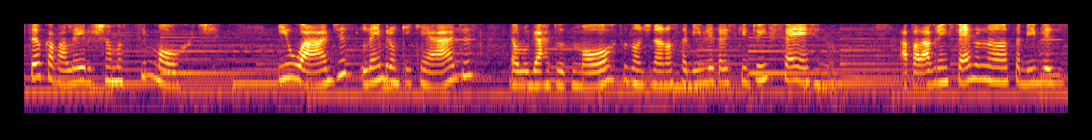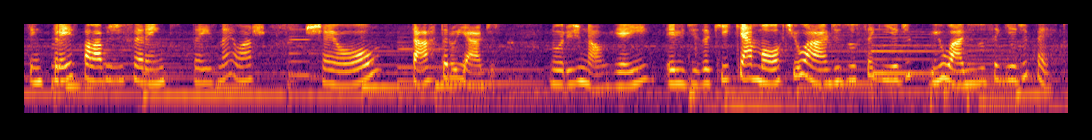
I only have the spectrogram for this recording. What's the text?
Seu cavaleiro chama-se Morte. E o Hades, lembram o que é Hades? É o lugar dos mortos, onde na nossa Bíblia está escrito inferno. A palavra inferno na nossa Bíblia existem três palavras diferentes, três, né? Eu acho. Sheol, Tártaro e Hades no original. E aí ele diz aqui que a morte e o Hades o seguia de, e o Hades o seguia de perto.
